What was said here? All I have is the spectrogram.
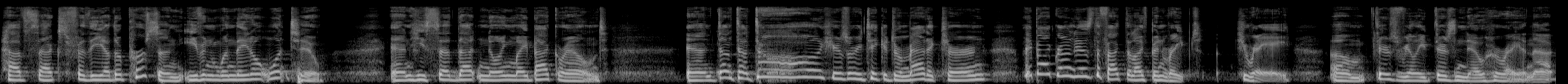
have sex for the other person, even when they don't want to. And he said that knowing my background. And dun dun dun, here's where we take a dramatic turn. My background is the fact that I've been raped. Hooray. Um, there's really, there's no hooray in that.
